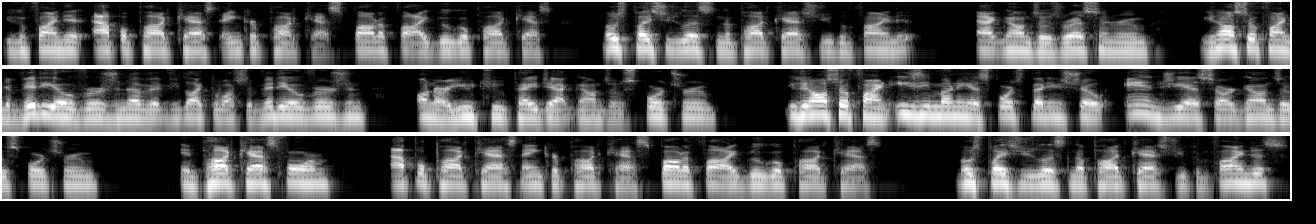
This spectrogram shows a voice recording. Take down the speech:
You can find it Apple Podcast, Anchor Podcast, Spotify, Google Podcast. Most places you listen to podcasts, you can find it at Gonzo's Wrestling Room. You can also find a video version of it if you'd like to watch the video version on our YouTube page at Gonzo Sports Room. You can also find Easy Money, a sports betting show, and GSR Gonzo Sports Room in podcast form Apple Podcast, Anchor Podcast, Spotify, Google Podcast. Most places you listen to podcasts, you can find us.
